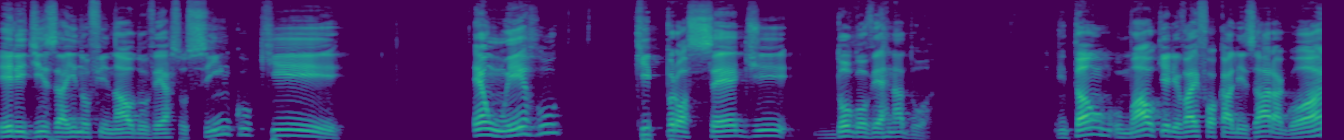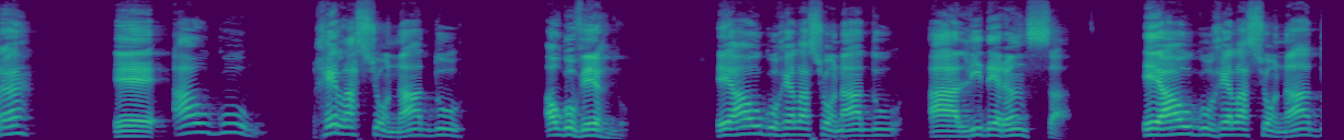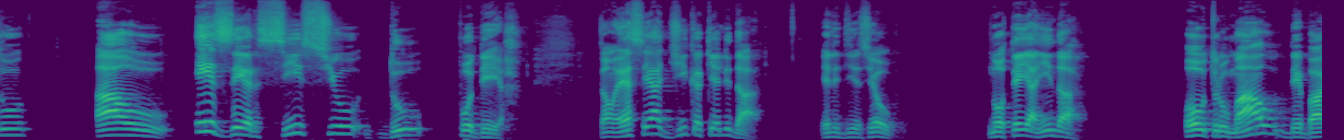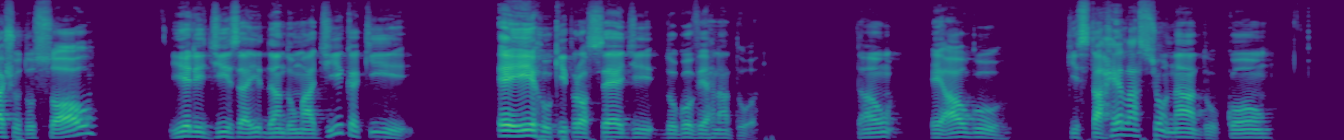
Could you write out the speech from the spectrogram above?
Ele diz aí no final do verso 5 que é um erro que procede do governador. Então, o mal que ele vai focalizar agora é algo relacionado ao governo, é algo relacionado à liderança, é algo relacionado ao exercício do poder. Então, essa é a dica que ele dá. Ele diz: Eu notei ainda outro mal debaixo do sol, e ele diz aí, dando uma dica, que é erro que procede do governador. Então, é algo que está relacionado com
